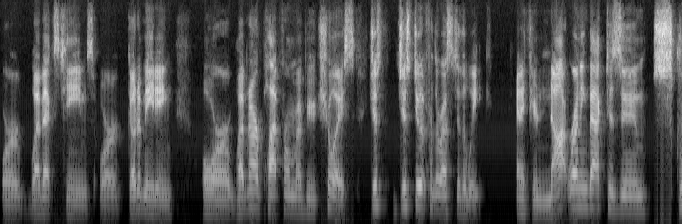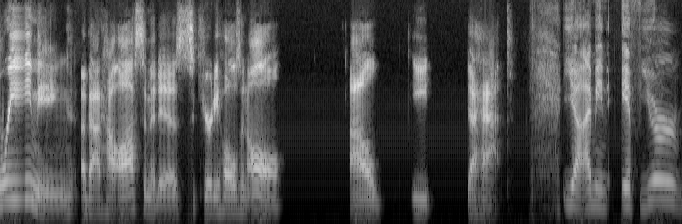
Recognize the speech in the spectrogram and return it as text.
or WebEx Teams or GoToMeeting or webinar platform of your choice, just just do it for the rest of the week. And if you're not running back to Zoom screaming about how awesome it is, security holes and all, I'll eat a hat. Yeah, I mean, if you're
